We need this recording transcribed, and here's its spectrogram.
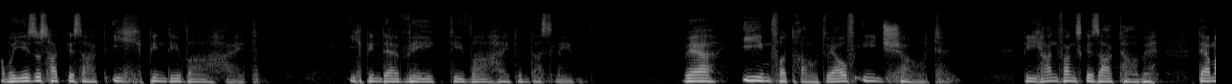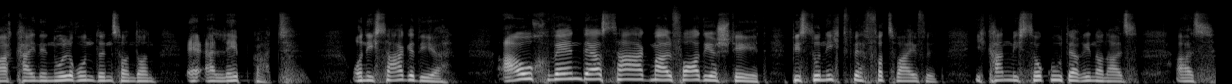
Aber Jesus hat gesagt, ich bin die Wahrheit. Ich bin der Weg, die Wahrheit und das Leben. Wer ihm vertraut, wer auf ihn schaut, wie ich anfangs gesagt habe, der macht keine Nullrunden, sondern er erlebt Gott. Und ich sage dir, Auch wenn der Sarg mal vor dir steht, bist du nicht verzweifelt. Ich kann mich so gut erinnern, als, als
